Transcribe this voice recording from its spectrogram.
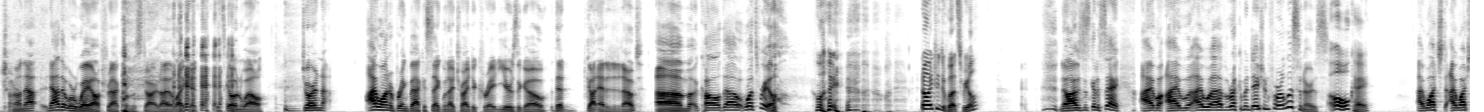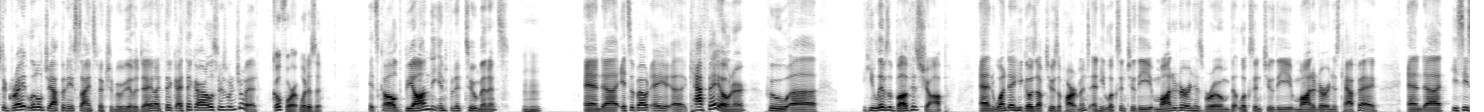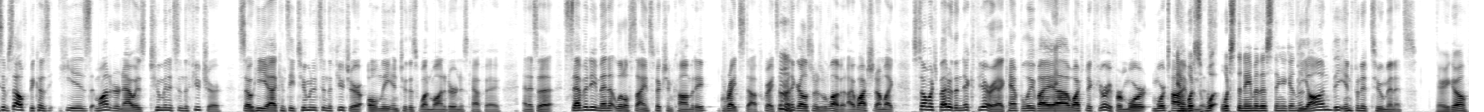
charm. Well, now, now that we're way off track from the start, I like it. It's going well. Jordan, I want to bring back a segment I tried to create years ago that got edited out um, called uh, What's Real? no, I did what's real. No, I was just going to say, I, I, I have a recommendation for our listeners. Oh, okay. I watched I watched a great little Japanese science fiction movie the other day, and I think I think our listeners would enjoy it. Go for it. What is it? It's called Beyond the Infinite Two Minutes, mm-hmm. and uh, it's about a, a, cafe owner who uh, he lives above his shop, and one day he goes up to his apartment and he looks into the monitor in his room that looks into the monitor in his cafe, and uh, he sees himself because his monitor now is two minutes in the future. So he uh, can see two minutes in the future only into this one monitor in his cafe. And it's a 70 minute little science fiction comedy. Great stuff. Great stuff. Hmm. I think our listeners would love it. I watched it. I'm like, so much better than Nick Fury. I can't believe I uh, watched Nick Fury for more more time. And what's what, what's the name of this thing again? Then? Beyond the Infinite Two Minutes. There you go.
